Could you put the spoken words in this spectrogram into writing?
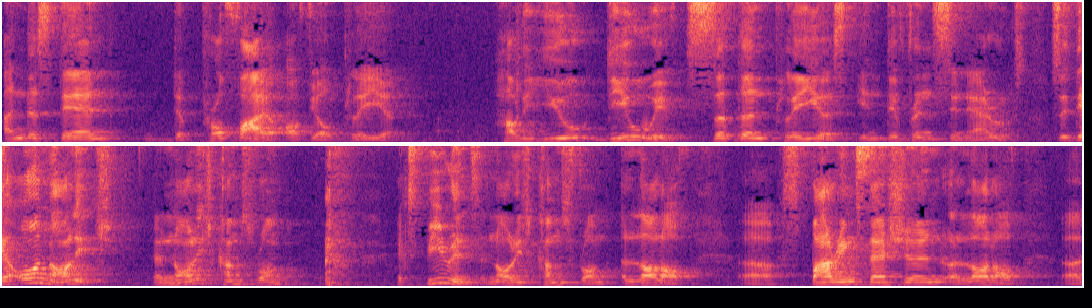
understand the profile of your player? How do you deal with certain players in different scenarios. So they're all knowledge. And knowledge comes from experience. Knowledge comes from a lot of uh, sparring session, a lot of uh,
